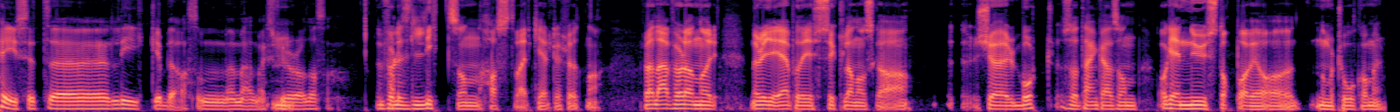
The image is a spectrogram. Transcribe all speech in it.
pacet uh, like bra som Mad Max Fury Mm. Road, altså. Det føles litt sånn hastverk helt til slutten. da. For jeg føler at når, når de er på de syklene og skal kjøre bort, så tenker jeg sånn OK, nå stopper vi, og nummer to kommer.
